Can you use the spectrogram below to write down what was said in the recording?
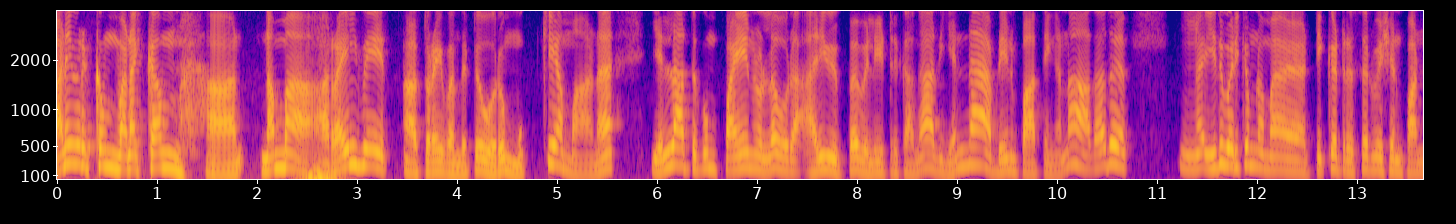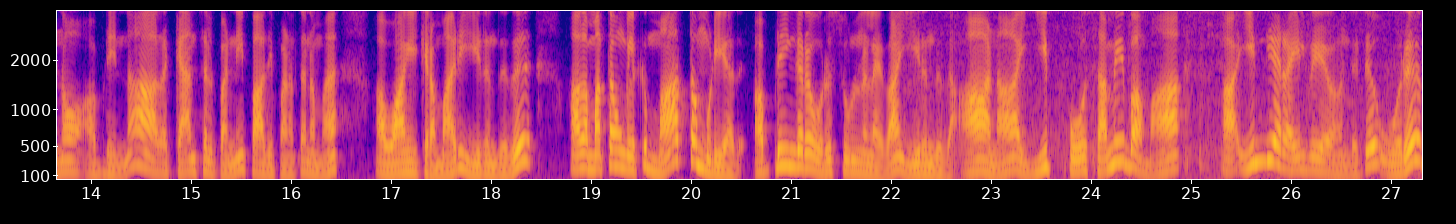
அனைவருக்கும் வணக்கம். நம்ம ரயில்வே துறை வந்துட்டு ஒரு முக்கியமான எல்லாத்துக்கும் பயனுள்ள ஒரு அறிவிப்பை வெளியிட்டிருக்காங்க. அது என்ன அப்படின்னு பார்த்தீங்கன்னா அதாவது இது வரைக்கும் நம்ம டிக்கெட் ரிசர்வேஷன் பண்ணோம் அப்படின்னா அதை கேன்சல் பண்ணி பாதி பணத்தை நம்ம வாங்கிக்கிற மாதிரி இருந்தது. அதை மற்றவங்களுக்கு மாற்ற முடியாது அப்படிங்கிற ஒரு சூழ்நிலை தான் இருந்தது. ஆனால் இப்போது சமீபமாக இந்திய ரயில்வே வந்துட்டு ஒரு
